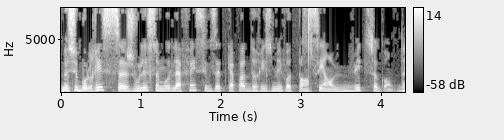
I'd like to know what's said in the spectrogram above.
Monsieur Boulris, je vous laisse le mot de la fin si vous êtes capable de résumer votre pensée en huit secondes.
